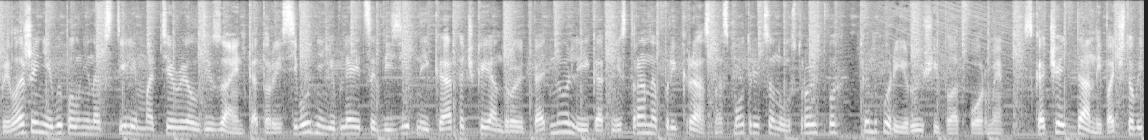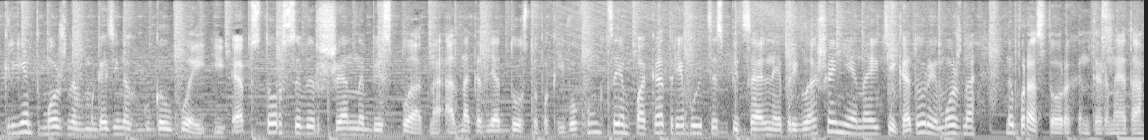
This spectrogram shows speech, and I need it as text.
Приложение выполнено в стиле Material Design, который сегодня является визитной карточкой Android 5.0 и, как ни странно, прекрасно смотрится на устройствах конкурирующей платформы. Скачать данный почтовый клиент можно в магазинах Google Play и App Store совершенно бесплатно, однако для доступа к его функциям пока требуется специальное приглашение, найти которое можно на просторах интернета.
